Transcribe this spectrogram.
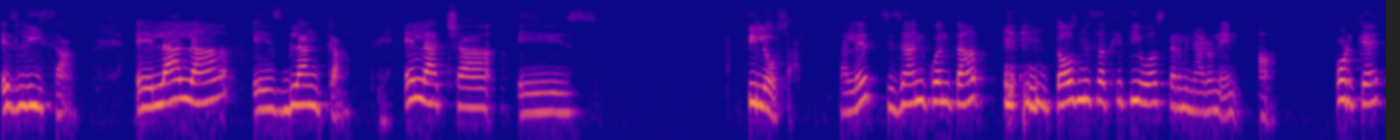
es lisa, el ala es blanca, el hacha es filosa. ¿Vale? Si se dan cuenta, todos mis adjetivos terminaron en A. ¿Por qué?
